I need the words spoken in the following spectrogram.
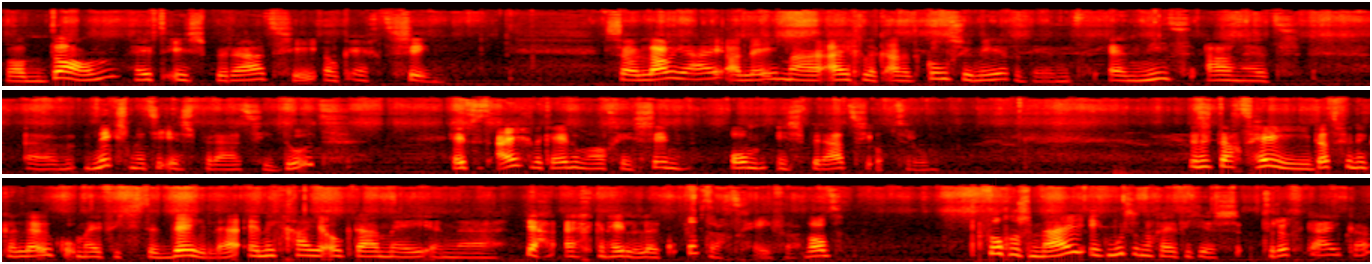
Want dan heeft inspiratie ook echt zin. Zolang jij alleen maar eigenlijk aan het consumeren bent en niet aan het um, niks met die inspiratie doet, heeft het eigenlijk helemaal geen zin om inspiratie op te doen. Dus ik dacht, hey, dat vind ik een leuke om eventjes te delen. En ik ga je ook daarmee een, uh, ja, eigenlijk een hele leuke opdracht geven. Want volgens mij, ik moet er nog eventjes terugkijken,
